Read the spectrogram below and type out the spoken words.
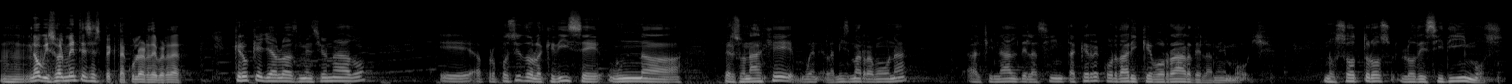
Ujú. No, visualmente es espectacular, de verdad. Creo que ya lo has mencionado. Eh, a propósito de lo que dice un ah, personaje, bueno, la misma Ramona, al final de la cinta, qué recordar y qué borrar de la memoria. Nosotros lo decidimos.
